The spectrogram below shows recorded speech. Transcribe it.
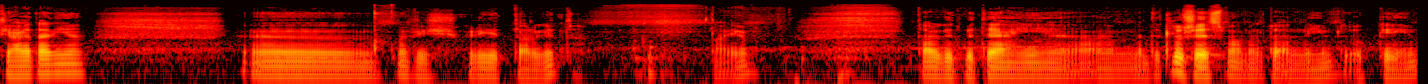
في حاجة تانية آم، مفيش create target. طيب ال target بتاعي ما اديتلوش اسم عملته unnamed okay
